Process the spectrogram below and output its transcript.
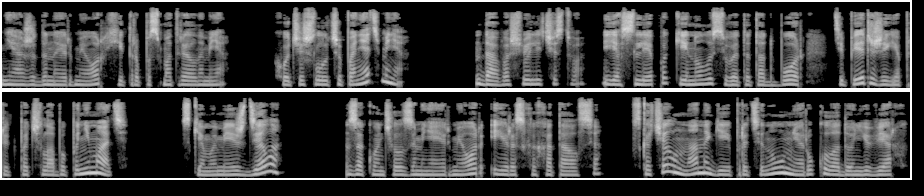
Неожиданно Эрмиор хитро посмотрел на меня. Хочешь лучше понять меня? Да, Ваше Величество. Я слепо кинулась в этот отбор. Теперь же я предпочла бы понимать. С кем имеешь дело? Закончил за меня Эрмиор и расхохотался, вскочил на ноги и протянул мне руку ладонью вверх.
